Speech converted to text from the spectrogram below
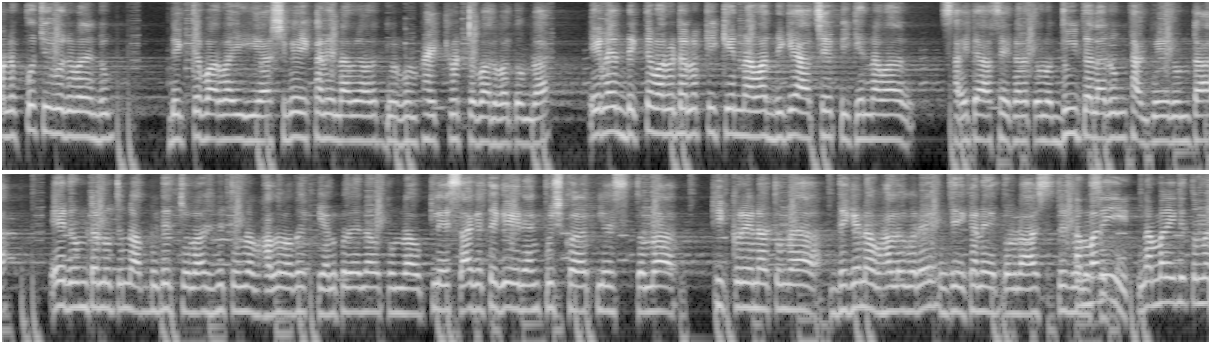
অনেক প্রচুর পরিমাণে লোক দেখতে পারবা ইয়ে আসবে। এখানে নামে অনেক রকম ফাইট করতে পারবা তোমরা। এখানে দেখতে পারবে এটা হলো পিকের নামার দিকে আছে। পিকের নামার সাইডে আছে, এখানে তোমার দুই তলা রুম থাকবে এই রুমটা এই রুমটা নতুন আপডেটে চলে আসবে, তোমরা ভালোভাবে খেয়াল করে নাও, তোমরা প্লেস আগে থেকে র্যাঙ্ক পুশ করার প্লেস তোমরা ঠিক করে নাও, তোমরা দেখে নাও ভালো করে যে এখানে তোমরা আসতে নাম্বার এইট নাম্বার এইটে তোমরা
